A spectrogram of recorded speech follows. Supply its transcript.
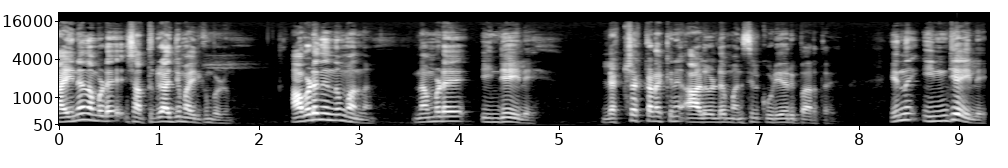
ചൈന നമ്മുടെ ശത്രുരാജ്യമായിരിക്കുമ്പോഴും അവിടെ നിന്നും വന്ന് നമ്മുടെ ഇന്ത്യയിലെ ലക്ഷക്കണക്കിന് ആളുകളുടെ മനസ്സിൽ കുടിയേറിപ്പാർത്ത് ഇന്ന് ഇന്ത്യയിലെ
